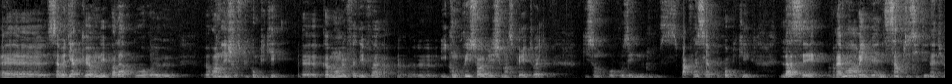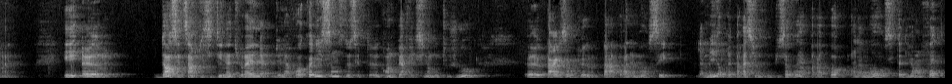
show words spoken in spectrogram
ça veut dire qu'on n'est pas là pour rendre les choses plus compliquées, comme on le fait des fois, y compris sur les chemins spirituels qui sont proposés. Parfois, c'est un peu compliqué. Là, c'est vraiment arriver à une simplicité naturelle. Et euh, dans cette simplicité naturelle de la reconnaissance de cette grande perfection de toujours, euh, par exemple, par rapport à la mort, c'est la meilleure préparation qu'on puisse avoir par rapport à la mort, c'est-à-dire en fait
